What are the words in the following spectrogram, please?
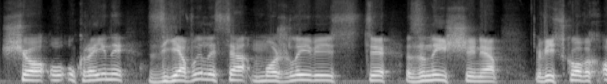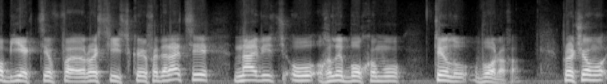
що у України з'явилася можливість знищення військових об'єктів Російської Федерації навіть у глибокому тилу ворога. Причому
